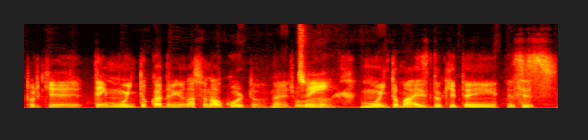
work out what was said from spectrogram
porque tem muito quadrinho nacional curto, né? Tipo, Sim. Muito mais do que tem esses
